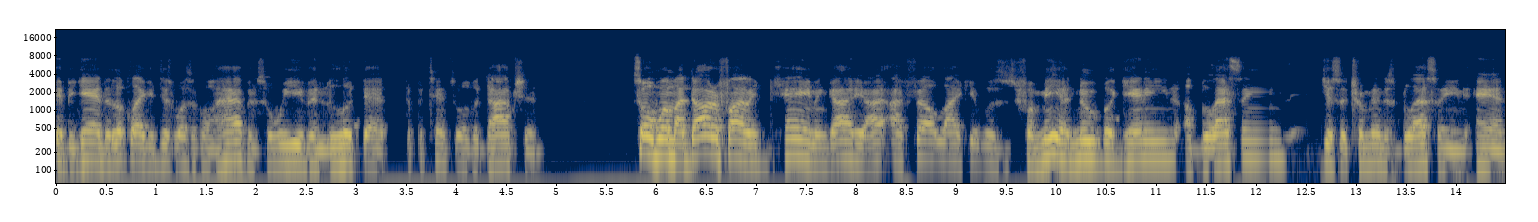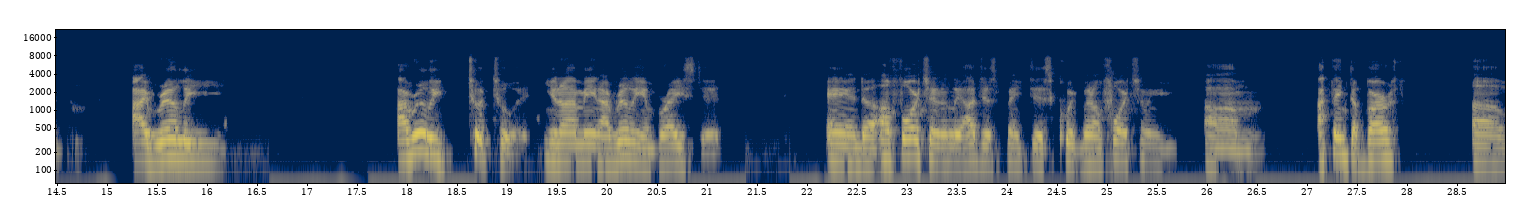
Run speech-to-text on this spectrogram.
it began to look like it just wasn't going to happen. So we even looked at the potential of adoption so when my daughter finally came and got here, I, I, felt like it was for me a new beginning, a blessing, just a tremendous blessing. And I really, I really took to it. You know what I mean? I really embraced it. And uh, unfortunately, I'll just make this quick, but unfortunately, um, I think the birth of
